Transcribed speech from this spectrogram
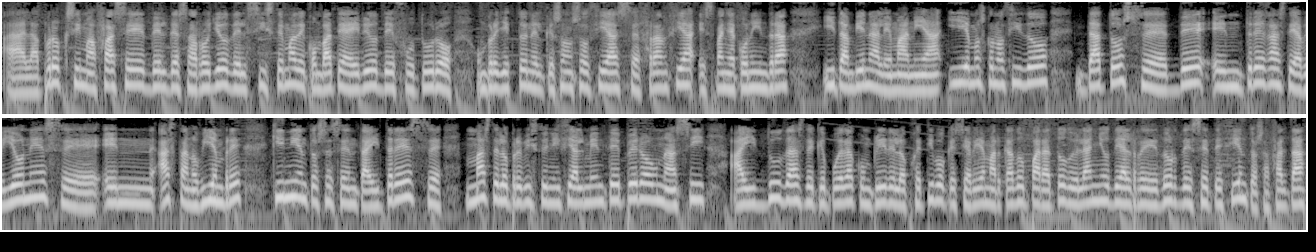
a la próxima fase del desarrollo del sistema de combate aéreo de futuro. Un proyecto en el que son socias Francia, España con Indra y también Alemania. Y hemos conocido datos eh, de entregas de aviones eh, en hasta noviembre, 563, eh, más de lo previsto inicialmente, pero aún así hay dudas de que pueda cumplir el objetivo que se había marcado para todo el año de alrededor de 700, a falta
